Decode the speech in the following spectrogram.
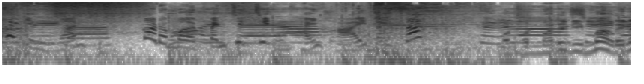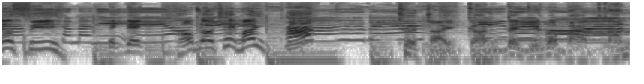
ถ้าอย่างนั้นก็ระเบิดเป็นชิ้นๆ หายหายๆไปซะมันทนมาได้ดีมากเลยนะซี เด็กๆ พร้อมแล้วใช่ไหมเชื่อใจกันได้ยินว่าแบบนั้น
